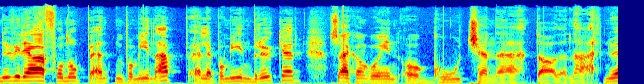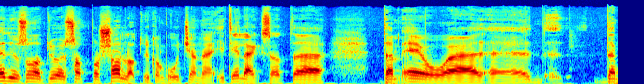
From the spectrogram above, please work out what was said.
Nå vil jeg få den opp enten på min app eller på min bruker, så jeg kan gå inn og godkjenne da den her. Nå er det jo sånn at du har satt på skjall at du kan godkjenne i tillegg, så at uh, de er jo uh, eh, de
